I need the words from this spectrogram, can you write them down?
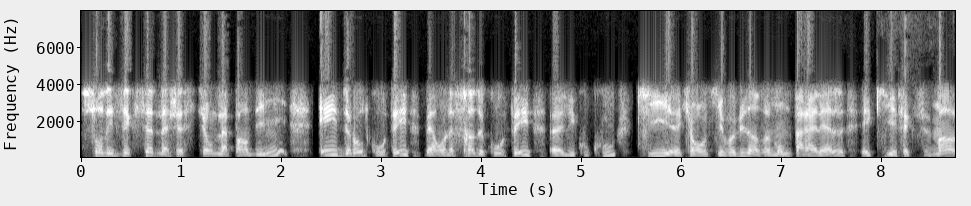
sur les excès de la gestion de la pandémie, et de l'autre côté, ben, on laissera de côté euh, les coucous qui, euh, qui, ont, qui évoluent dans un monde parallèle et qui, effectivement,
